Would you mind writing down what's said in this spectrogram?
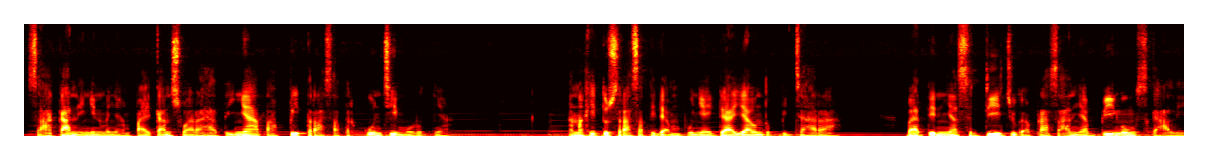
Seakan ingin menyampaikan suara hatinya tapi terasa terkunci mulutnya. Anak itu serasa tidak mempunyai daya untuk bicara. Batinnya sedih juga perasaannya bingung sekali.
